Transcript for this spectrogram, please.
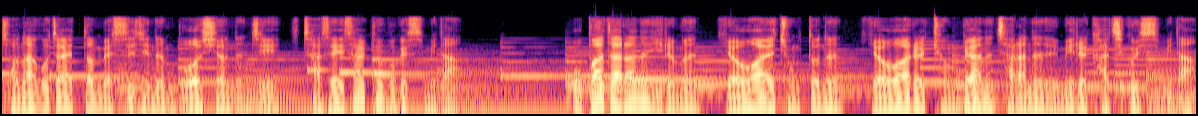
전하고자 했던 메시지는 무엇이었는지 자세히 살펴보겠습니다. 오바다라는 이름은 여호와의 종 또는 여호와를 경배하는 자라는 의미를 가지고 있습니다.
